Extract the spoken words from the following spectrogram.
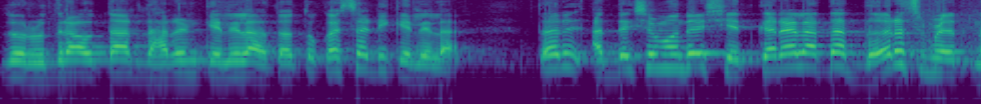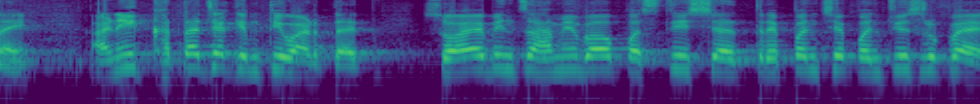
जो रुद्रावतार धारण केलेला होता तो कशासाठी केलेला? तर अध्यक्ष महोदय शेतकऱ्याला आता दरच मिळत नाही आणि खताच्या किमती वाढत आहेत सोयाबीनचा हमीभाव पस्तीस त्रेपन्नशे पंचवीस रुपये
